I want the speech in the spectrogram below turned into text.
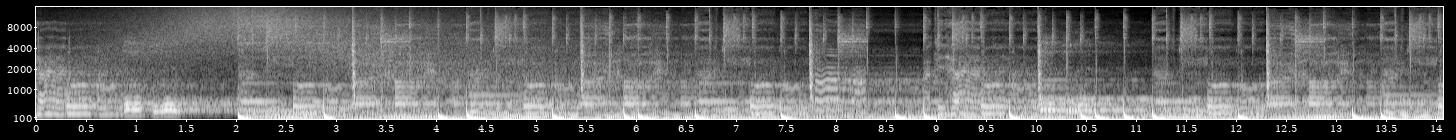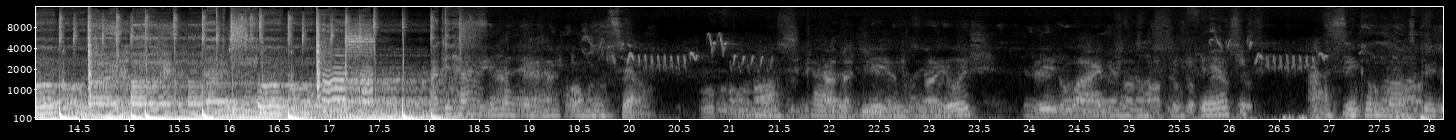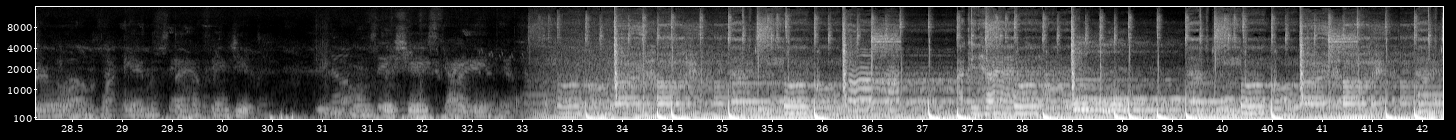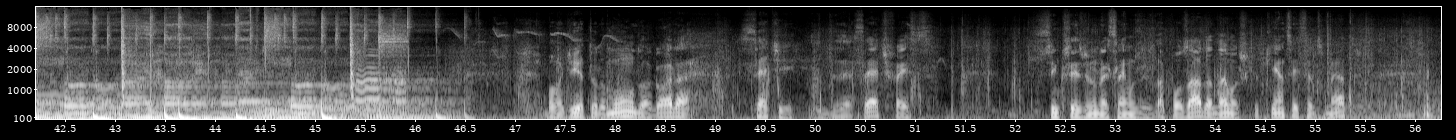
Yeah. Tem ofendido. e não nos deixeis cair em. Bom dia todo mundo, agora 7 e 17 faz 5, 6 minutos nós saímos da pousada, andamos acho que 500, 600 metros.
